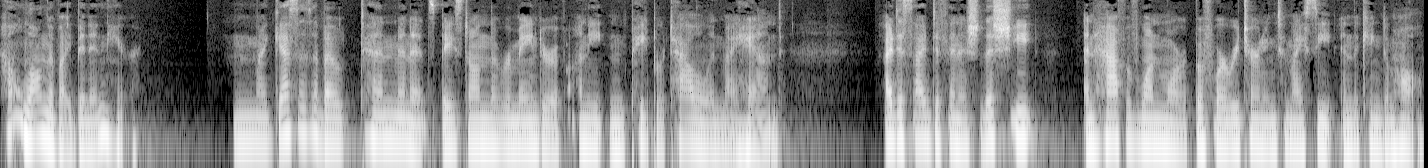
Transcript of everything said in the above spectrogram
How long have I been in here? Mm, my guess is about 10 minutes based on the remainder of uneaten paper towel in my hand. I decide to finish this sheet and half of one more before returning to my seat in the Kingdom Hall.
